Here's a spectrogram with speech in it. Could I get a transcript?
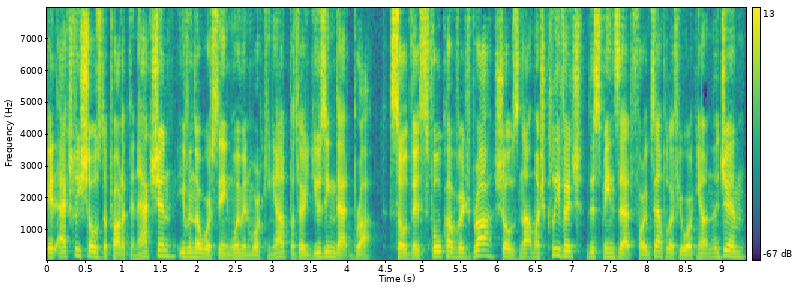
It actually shows the product in action, even though we're seeing women working out, but they're using that bra. So this full coverage bra shows not much cleavage. This means that, for example, if you're working out in the gym,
